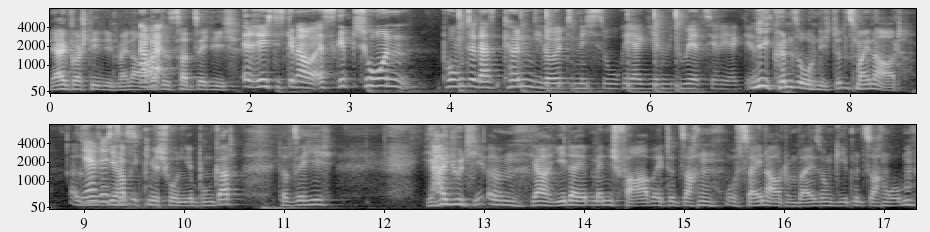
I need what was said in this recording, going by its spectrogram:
Ja, ich verstehe dich. Meine Aber- Art ist tatsächlich. Richtig, genau. Es gibt schon Punkte, da können die Leute nicht so reagieren, wie du jetzt hier reagierst. Nee, können sie auch nicht. Das ist meine Art. Also Ja, die habe ich mir schon gebunkert. Tatsächlich. Ja, gut, ähm, ja, jeder Mensch verarbeitet Sachen auf seine Art und Weise und geht mit Sachen um.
